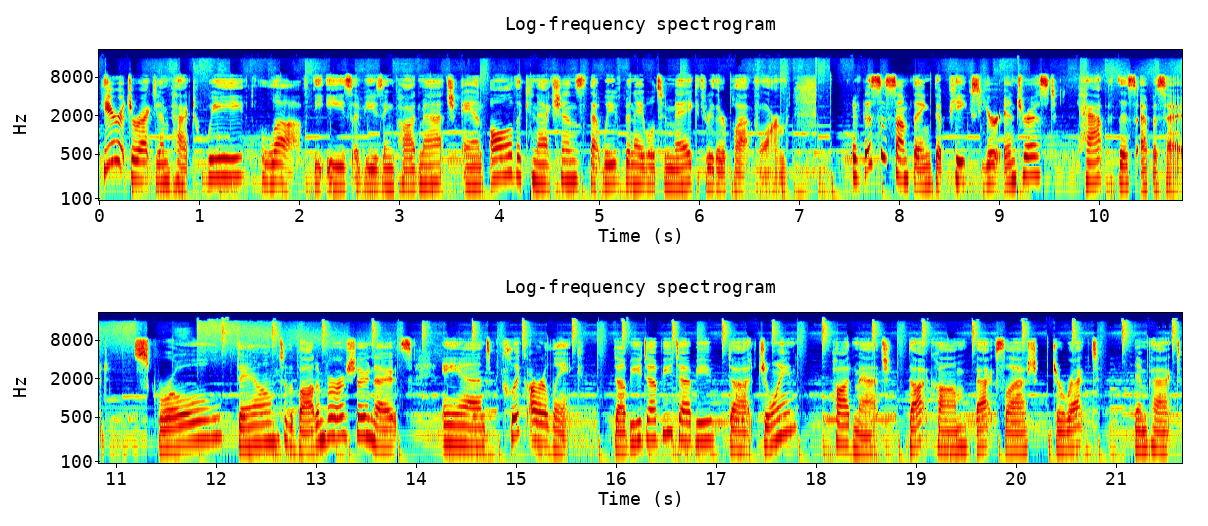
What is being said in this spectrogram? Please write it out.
Here at Direct Impact, we love the ease of using Podmatch and all the connections that we've been able to make through their platform. If this is something that piques your interest, tap this episode. Scroll down to the bottom of our show notes and click our link www.joinpodmatch.com backslash direct impact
